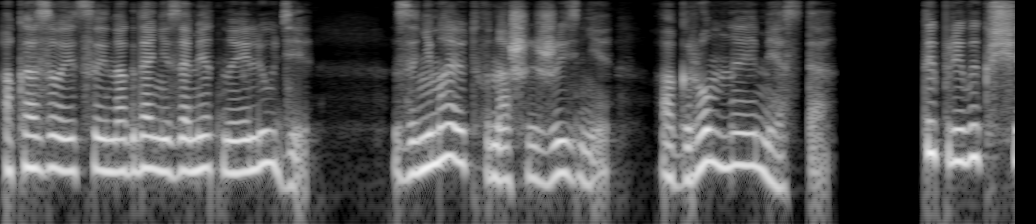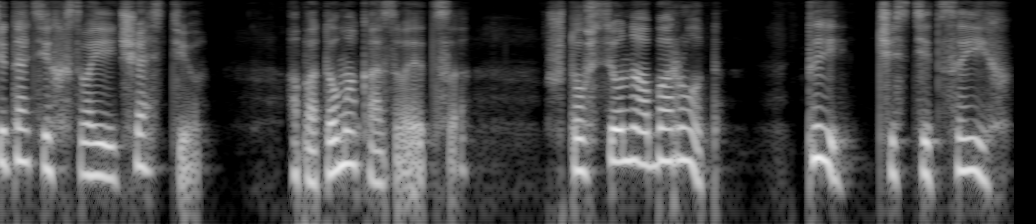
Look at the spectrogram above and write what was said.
Оказывается, иногда незаметные люди занимают в нашей жизни огромное место. Ты привык считать их своей частью, а потом оказывается, что все наоборот. Ты — частица их.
